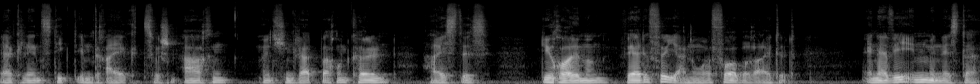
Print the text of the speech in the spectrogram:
Erkelenz liegt im Dreieck zwischen Aachen, Mönchengladbach und Köln, heißt es, die Räumung werde für Januar vorbereitet. NRW-Innenminister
